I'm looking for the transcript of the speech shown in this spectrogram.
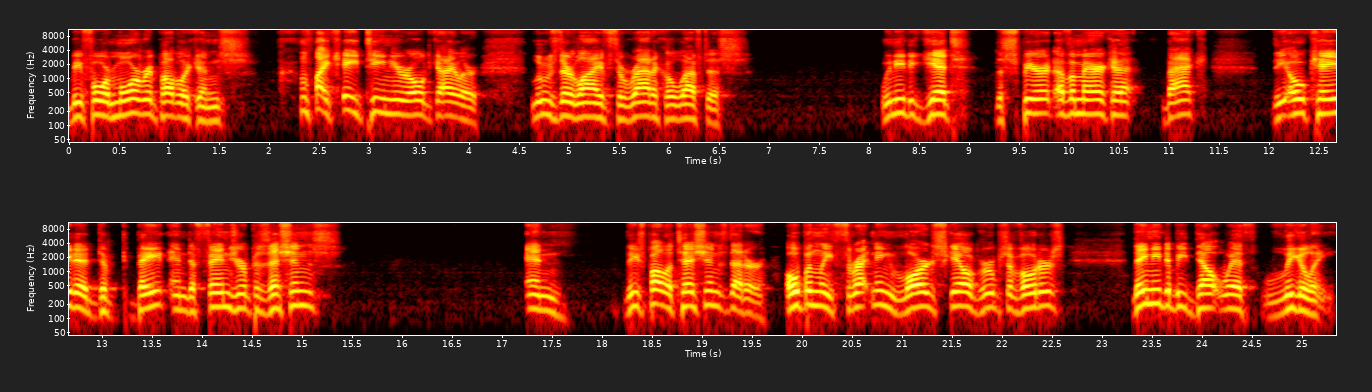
before more Republicans, like 18 year old Kyler, lose their life to radical leftists. We need to get the spirit of America back, the okay to debate and defend your positions. And these politicians that are openly threatening large scale groups of voters, they need to be dealt with legally.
